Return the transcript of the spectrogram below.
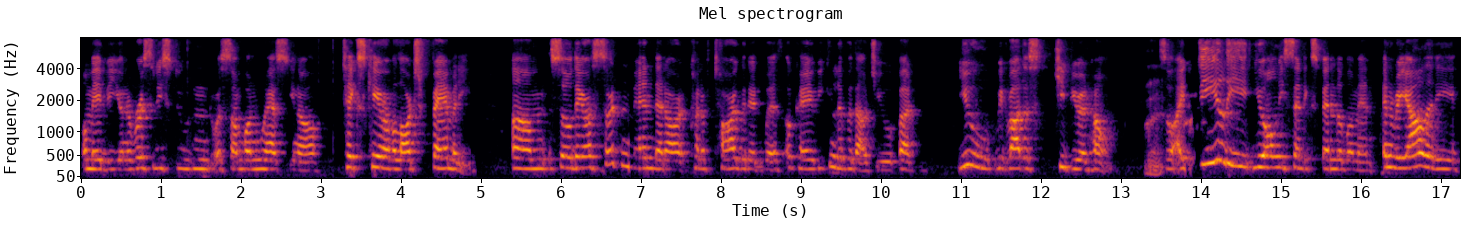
or maybe a university student or someone who has, you know, takes care of a large family. Um, so there are certain men that are kind of targeted with, okay, we can live without you, but you, we'd rather keep you at home. Right. So ideally, you only send expendable men. In reality,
